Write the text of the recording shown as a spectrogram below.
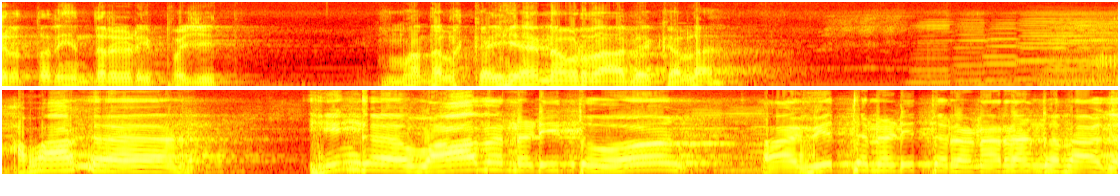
ಇರ್ತಾನೆ ಹಿಂದರ್ಗಡೆ ಪಜಿತ್ ಮೊದಲ ಕೈಯನವ್ರದ್ದು ಆಗ್ಬೇಕಲ್ಲ? ಅವಾಗ ಹಿಂಗ ವಾದ ನಡೀತು, ಆ ವಿದ್ದ ನಡೀತು ರಣರಂಗದಾಗ,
